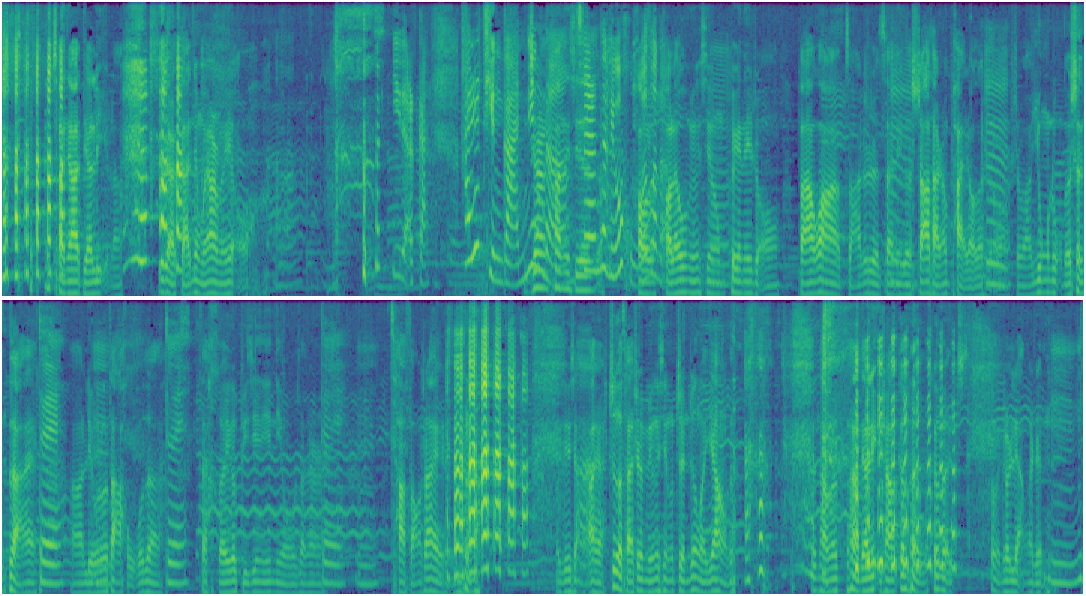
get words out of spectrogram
参加典礼了，一点干净模样没有。啊，一点干，还是挺干净这样看那的，些虽然他留胡子了好，莱坞明星嗯。被那种八卦杂志在那个嗯。沙滩上拍着的时候，嗯。是吧？臃肿的身材对啊，留着嗯大胡子，对再和一个比基尼妞在那儿对，嗯，擦防晒什么的，我就想，嗯。哎呀，这才是明星真正的样子，跟他们颁奖典礼上根本根本根本就是两个人。嗯，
